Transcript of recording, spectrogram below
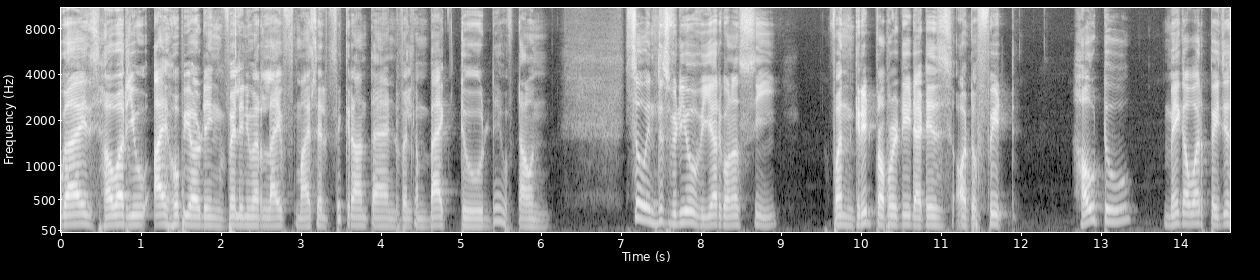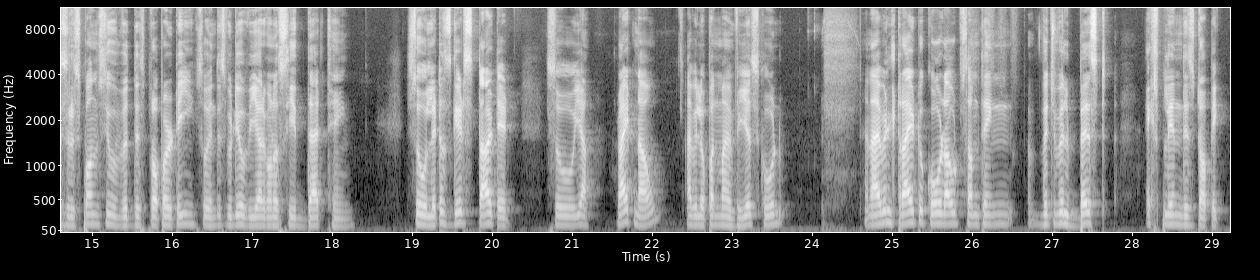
guys, how are you? I hope you are doing well in your life. Myself Vikrant and welcome back to DevTown. So in this video we are gonna see one grid property that is auto fit. How to make our pages responsive with this property. So in this video we are gonna see that thing. So let us get started. So yeah, right now I will open my VS Code and I will try to code out something which will best explain this topic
